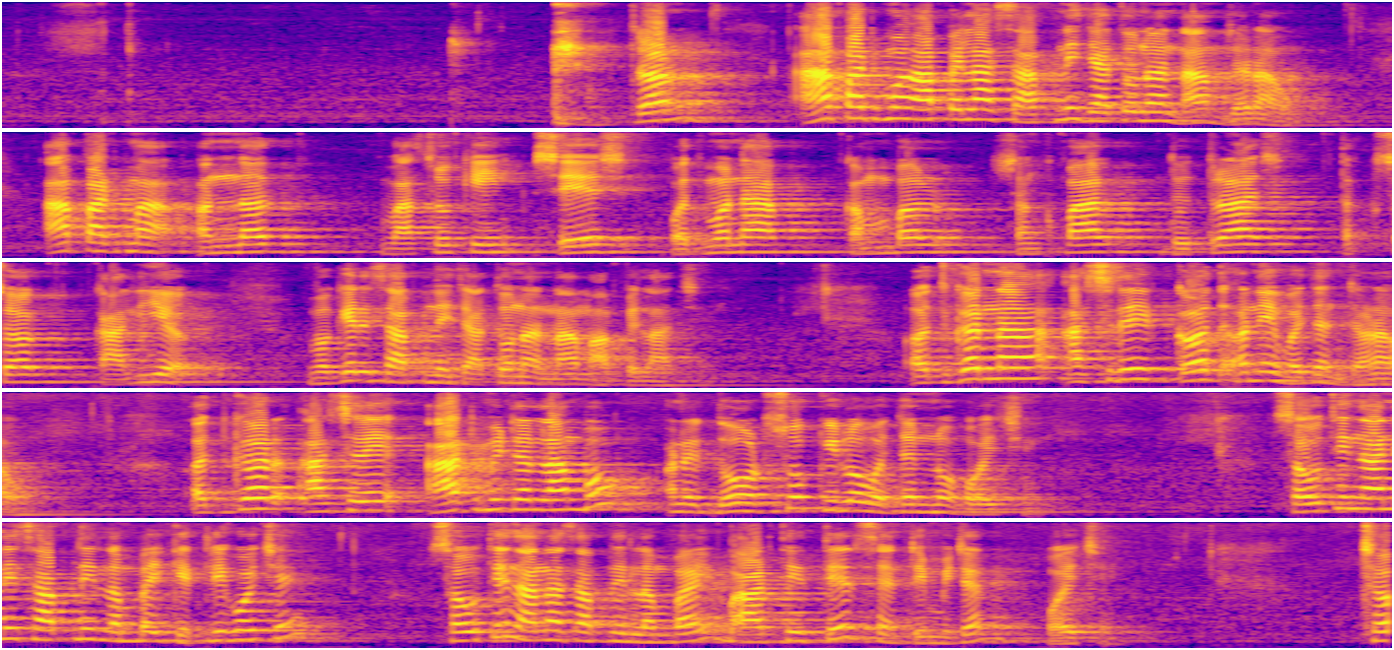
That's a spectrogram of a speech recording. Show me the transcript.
ત્રણ આ પાઠમાં આપેલા સાપની જાતોના નામ જણાવો. આ પાઠમાં અન્નદ, વાસુકી, શેષ, પદ્મનાભ, કંબલ, શંખપાલ, ધૂતરાજ, તક્ષક, કાલિય વગેરે સાપની જાતોના નામ આપેલા છે. અજગરના આશરે કદ અને વજન જણાવો. અજગર આશરે આઠ મીટર લાંબો અને દોઢસો કિલો વજનનો હોય છે. સૌથી નાની સાપની લંબાઈ કેટલી હોય છે? સૌથી નાના સાપની લંબાઈ બારથી તેર સેન્ટીમીટર હોય છે. છ,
